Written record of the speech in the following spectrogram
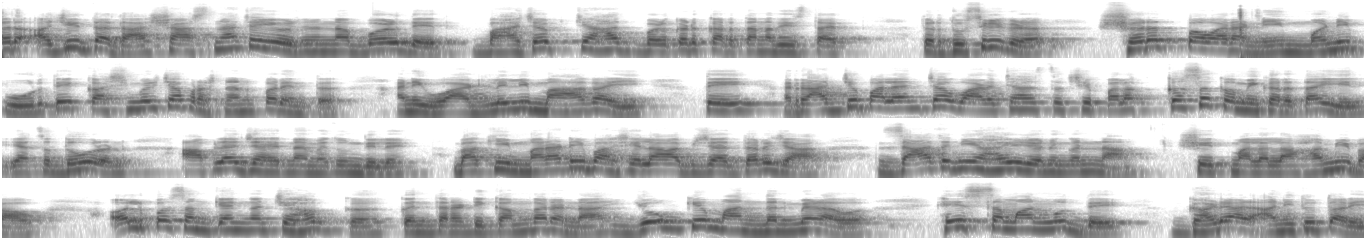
तर अजितदादा शासनाच्या योजनांना बळ देत भाजपचे हात बळकट करताना दिसत आहेत. तर दुसरीकडं शरद पवारांनी मणिपूर ते काश्मीरच्या प्रश्नांपर्यंत आणि वाढलेली महागाई ते राज्यपालांच्या वाढच्या हस्तक्षेपाला कसं कमी करता येईल याचं धोरण आपल्या जाहीरनाम्यातून दिलंय. बाकी मराठी भाषेला अभिजात दर्जा जातनिहाय जनगणना शेतमालाला हमीभाव अल्पसंख्याकांचे हक्क कंत्राटी कामगारांना योग्य मानधन मिळावं हे समान मुद्दे घड्याळ आणि तुतारी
